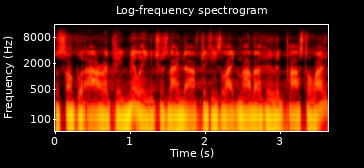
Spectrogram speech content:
was a song called R.I.P. Millie, which was named after his late mother who had passed away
